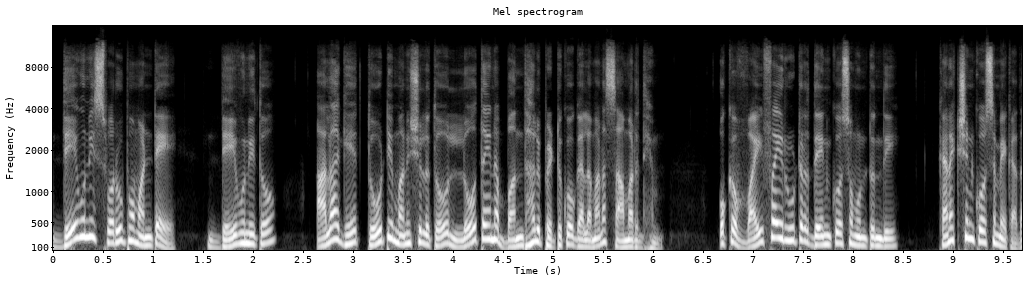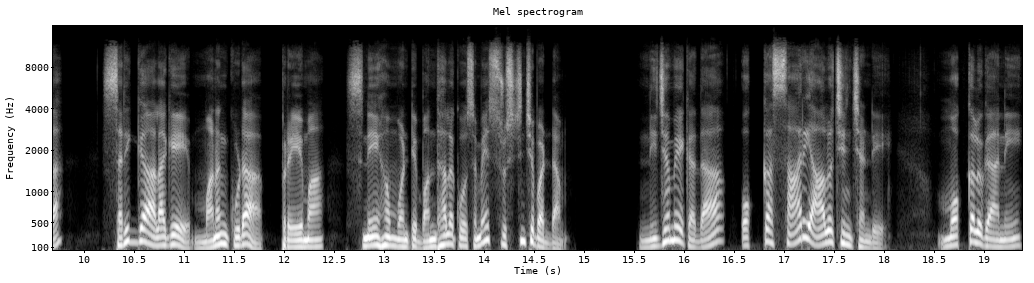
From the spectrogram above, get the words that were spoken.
దేవుని స్వరూపమంటే దేవునితో అలాగే తోటి మనుషులతో లోతైన బంధాలు పెట్టుకోగలమన సామర్థ్యం. ఒక వైఫై రూటర్ దేనికోసం ఉంటుంది? కనెక్షన్ కోసమే కదా? సరిగ్గా అలాగే మనం కూడా ప్రేమ స్నేహం వంటి బంధాల కోసమే సృష్టించబడ్డాం. నిజమే కదా? ఒక్కసారి ఆలోచించండి. మొక్కలుగాని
